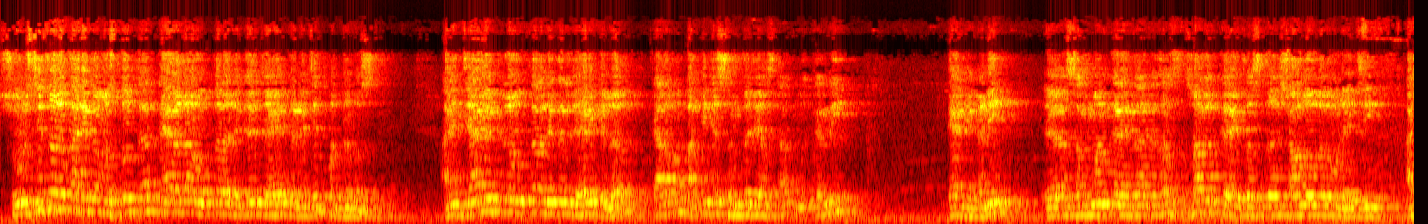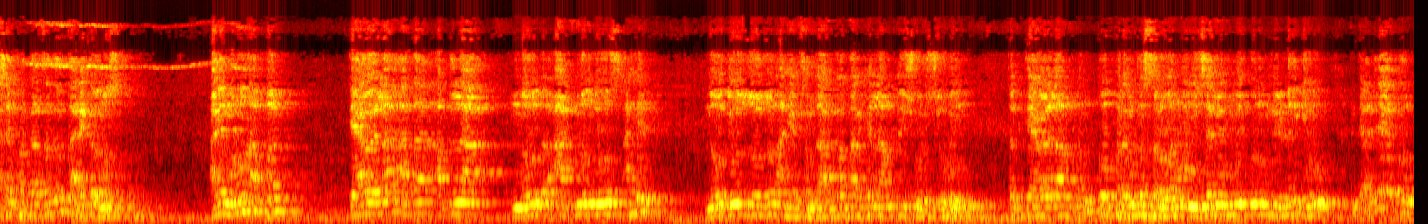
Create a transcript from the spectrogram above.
शोरशीचा जो कार्यक्रम असतो तर त्यावेळेला उत्तराधिकारी जाहीर करण्याची पद्धत असते. आणि ज्या व्यक्तीला उत्तराधिकारी जाहीर केलं त्याला मग बाकीचे संत जे असतात मग त्यांनी त्या ठिकाणी सन्मान करायचा त्याचं स्वागत करायचं असतं शॉल वगैरे ओढायची अशा प्रकारचा तो कार्यक्रम असतो. आणि म्हणून आपण त्यावेळेला आता आपला नऊ आठ नऊ दिवस आहेत. नऊ दिवस जो जो आहेत समजा अकरा तारखेला आपली शोडशी होईल तर त्यावेळेला आपण तोपर्यंत सर्वांनी विचार विनिमय करून निर्णय घेऊ आणि त्याला जाहीर करू.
